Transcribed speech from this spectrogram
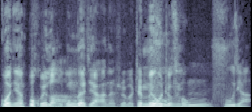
过年不回老公的家呢？是吧？这没有争议。从夫家，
